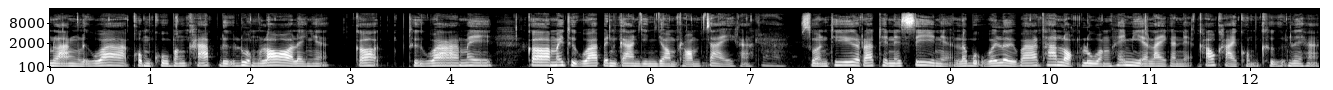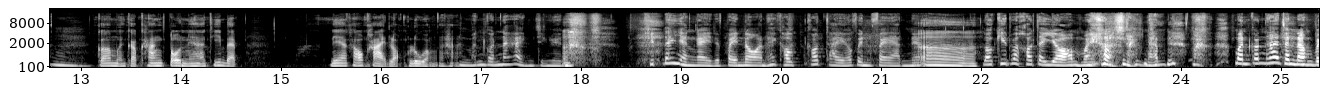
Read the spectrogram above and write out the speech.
ำลังหรือว่าข่มขู่บังคับ หรือลวงล่ออะไรเงี้ยก็ถือว่าไม่ก็ไม่ถือว่าเป็นการยินยอมพร้อมใจค่ะค่ะส่วนที่รัฐเทนเนสซีเนี่ยระบุไว้เลยว่าถ้าหลอกลวงให้มีอะไรกันเนี่ยเข้าข่ายข่มขืนเลยค่ะอืมก็เหมือนกับข้างต้นเนยคะที่แบบ เนี่ยเข้าข่ายหลอกลวงอะค่ะมันก็น่าจริงๆเลยนะคิดได้ยังไงจะไปนอนให้เขาเข้าใจเขาเป็นแฟนเนี่ยเออเราคิดว่าเขาจะยอมไหมหลังจากนั้น มันก็น่าจะนำไป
